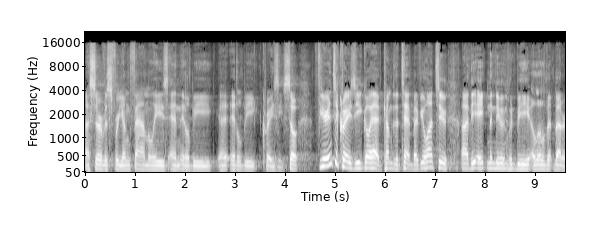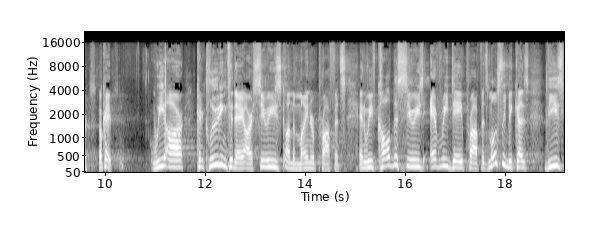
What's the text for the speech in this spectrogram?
uh, service for young families, and it'll be uh, it'll be crazy. So if you're into crazy, go ahead, come to the 10. But if you want to, uh, the 8 and the noon would be a little bit better. Okay, we are concluding today our series on the minor prophets, and we've called this series Everyday Prophets, mostly because these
